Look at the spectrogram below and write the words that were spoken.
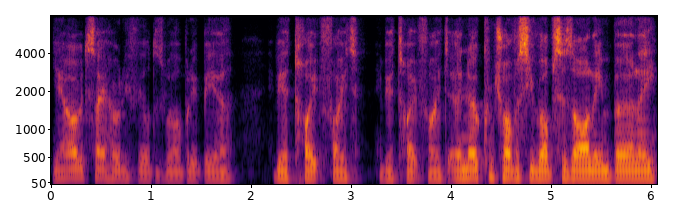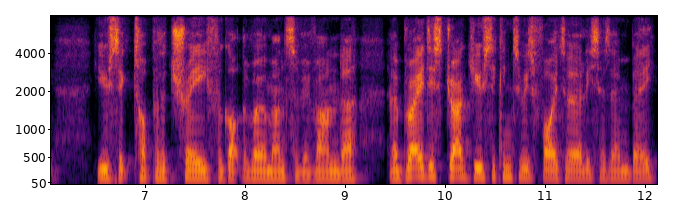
Yeah, I would say Holyfield as well, but it'd be a be a tight fight. It'd be a tight fight. Uh, no controversy. Rob says Arlene Burley. Usyk top of the tree. Forgot the romance of Evander. Uh, Briedis dragged Usyk into his fight early. Says MB.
